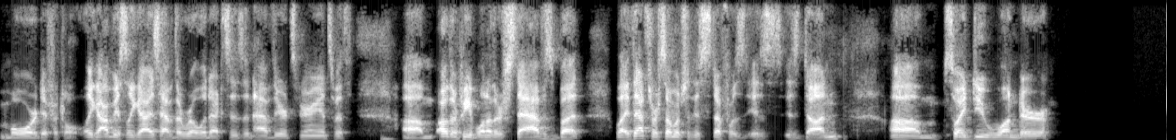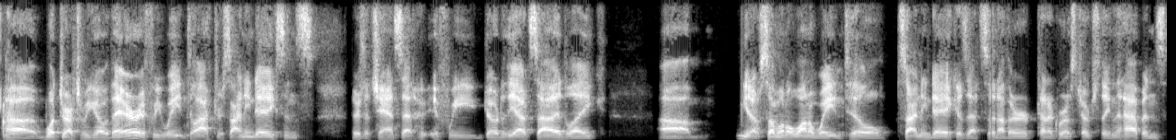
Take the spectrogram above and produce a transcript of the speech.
more difficult. Like obviously guys have their Rolodexes and have their experience with um, other people and other staffs, but like that's where so much of this stuff was is is done. Um, so I do wonder uh, what direction we go there if we wait until after signing day, since there's a chance that if we go to the outside, like um, you know, someone will want to wait until signing day because that's another kind of gross coach thing that happens.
